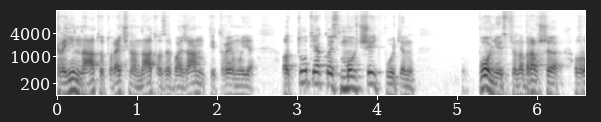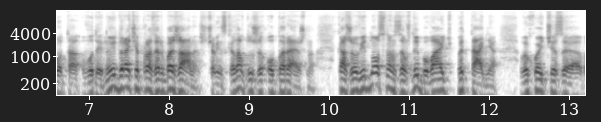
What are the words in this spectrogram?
країн НАТО, Туреччина, НАТО, Азербайджан підтримує. От тут якось мовчить Путін. Повністю набравши в рота води. Ну і до речі, про Азербайджан, що він сказав, дуже обережно каже: у відносинах завжди бувають питання, виходячи з е,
